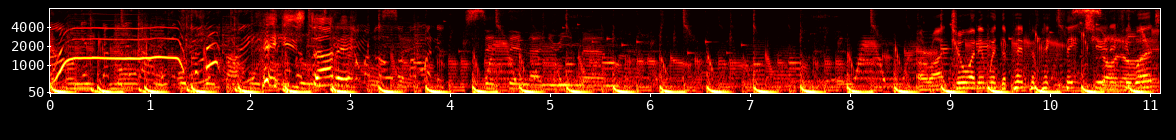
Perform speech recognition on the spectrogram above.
ironiquement pour objet par autre He's done it. C'était la nuit même. All right, join in with the Peppa Pig theme tune if you would.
